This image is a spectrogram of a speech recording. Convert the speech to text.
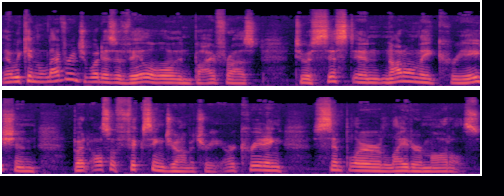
Now we can leverage what is available in Bifrost to assist in not only creation, but also fixing geometry or creating simpler, lighter models.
